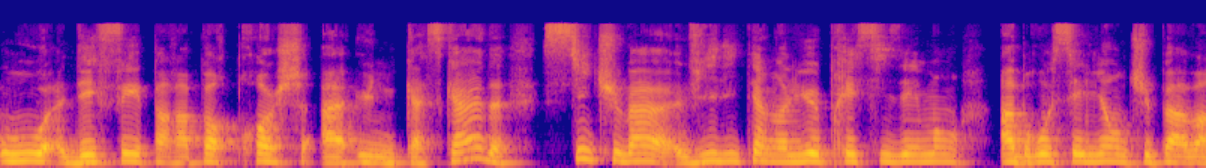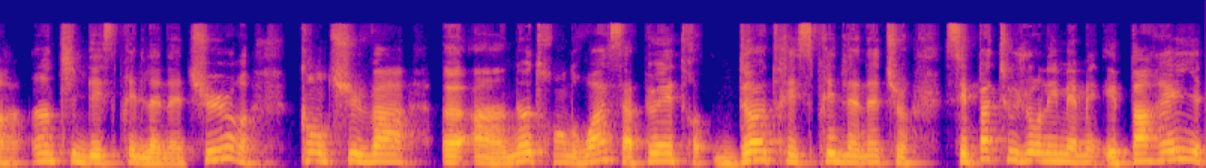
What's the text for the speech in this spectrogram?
ou des fées par rapport proche à une cascade. Si tu vas visiter un lieu précisément à Brocéliande, tu peux avoir un type d'esprit de la nature. Quand tu vas euh, à un autre endroit, ça peut être d'autres esprits de la nature. C'est pas toujours les mêmes. Et pareil,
